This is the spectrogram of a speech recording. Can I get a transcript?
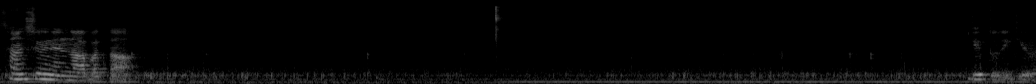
?3 周年のアバター。ゲットできるの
